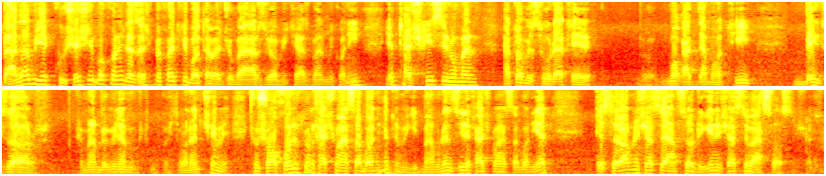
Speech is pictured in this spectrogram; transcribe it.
بعدم یه کوششی بکنید ازش بخواید که با توجه به ارزیابی که از من می‌کنی یه تشخیصی رو من حتی به صورت مقدماتی بگذار. که من ببینم احتمالاً چه می چون شما خودتون خشم و عصبانیت رو میگید. معمولا زیر خشم و عصبانیت استرام نشسته افسردگی نشسته وسواس نشسته.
